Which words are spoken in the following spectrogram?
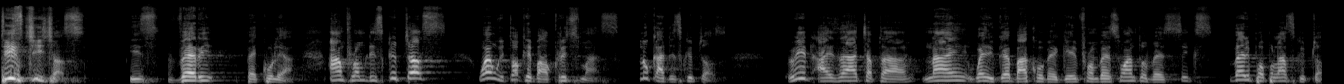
This Jesus is very peculiar. And from the scriptures, when we talk about Christmas, look at the scriptures. Read Isaiah chapter 9 when you get back home again, from verse 1 to verse 6. Very popular scripture.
